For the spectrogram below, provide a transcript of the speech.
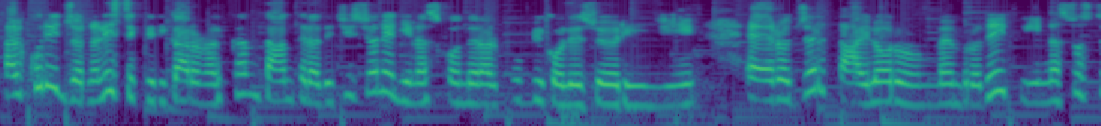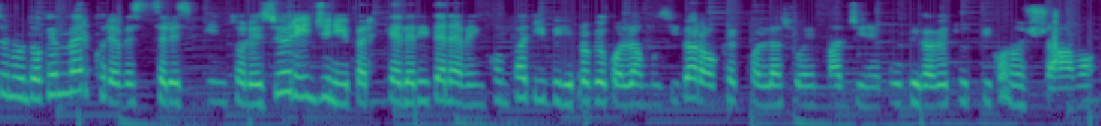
Alcuni giornalisti criticarono al cantante la decisione di nascondere al pubblico le sue origini e Roger Taylor, un membro dei Queen, ha sostenuto che Mercury avesse respinto le sue origini perché le riteneva incompatibili proprio con la musica rock e con la sua immagine pubblica che tutti conosciamo.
